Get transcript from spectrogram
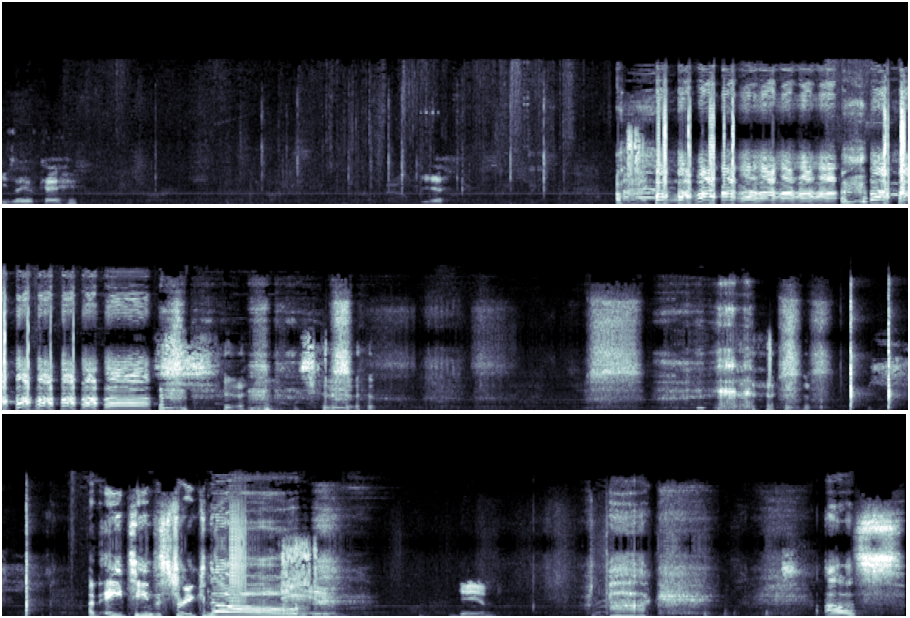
He's okay? Yeah. An 18 streak. No. Damn. Damn. Fuck. I was.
